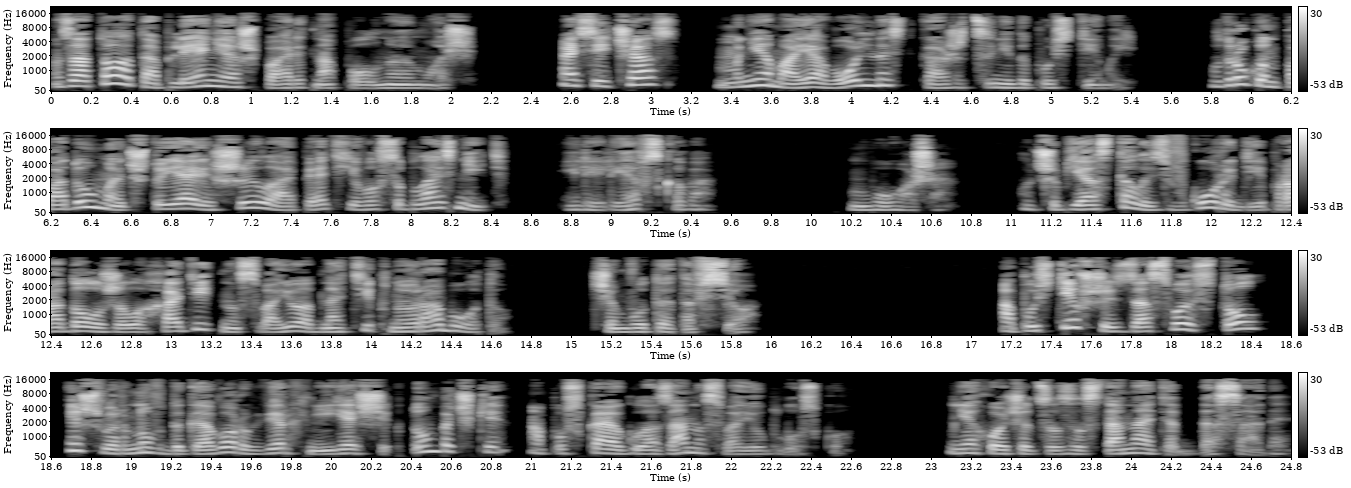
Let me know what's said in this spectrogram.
зато отопление шпарит на полную мощь. А сейчас мне моя вольность кажется недопустимой. Вдруг он подумает, что я решила опять его соблазнить. Или Левского. Боже, лучше б я осталась в городе и продолжила ходить на свою однотипную работу, чем вот это все. Опустившись за свой стол и швырнув договор в верхний ящик тумбочки, опускаю глаза на свою блузку. Мне хочется застонать от досады.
